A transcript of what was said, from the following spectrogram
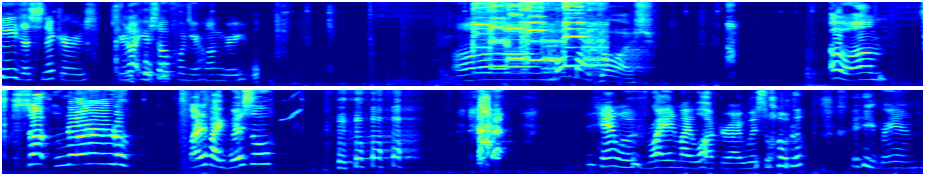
need a Snickers. You're not yourself when you're hungry. Um. Oh my gosh. Oh, um. Sup, nerd? Mind if I whistle? His hand was right in my locker. I whistled. he ran.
